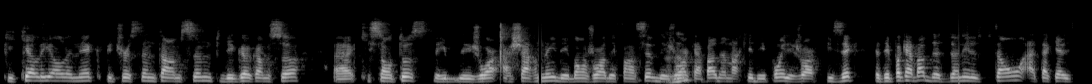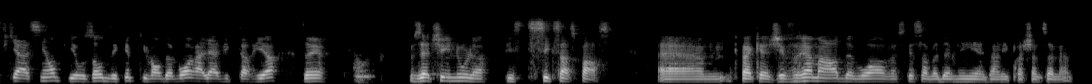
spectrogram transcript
puis Kelly Olenek, puis Tristan Thompson, puis des gars comme ça, euh, qui sont tous des, joueurs acharnés, des bons joueurs défensifs, des mm-hmm. joueurs capables de marquer des points, des joueurs physiques, tu n'es pas capable de donner le ton à ta qualification, puis aux autres équipes qui vont devoir aller à Victoria, dire vous êtes chez nous, là, puis c'est ici que ça se passe. Euh, fait que j'ai vraiment hâte de voir ce que ça va donner dans les prochaines semaines.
